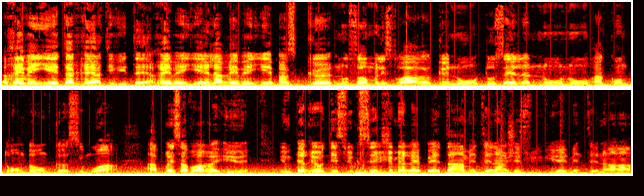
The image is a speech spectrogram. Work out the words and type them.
réveiller ta créativité, réveiller, la réveiller parce que nous sommes l'histoire que nous, tous seuls, nous nous racontons. Donc, si moi, après avoir eu une période de succès, je me répète, hein, maintenant je suis vieux, maintenant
